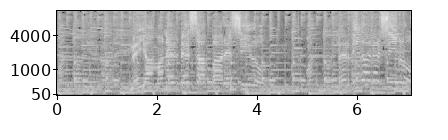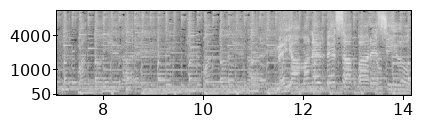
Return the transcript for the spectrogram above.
¿Cuándo llegaré? Me llaman el desaparecido, perdido en el siglo. ¿Cuándo llegaré? ¿Cuándo llegaré? Me llaman el desaparecido.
